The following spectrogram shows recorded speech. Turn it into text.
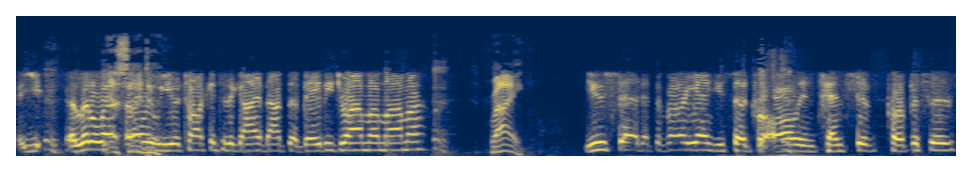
You, a little Yes, earlier, when you were talking to the guy about the baby drama, Mama, Right. you said at the very end, you said for all intensive purposes.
